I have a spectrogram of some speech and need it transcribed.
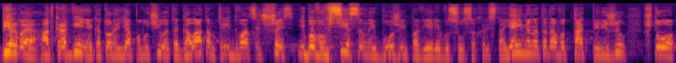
первое откровение, которое я получил, это Галатам 3.26. «Ибо вы все сыны Божьи по вере в Иисуса Христа». Я именно тогда вот так пережил, что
